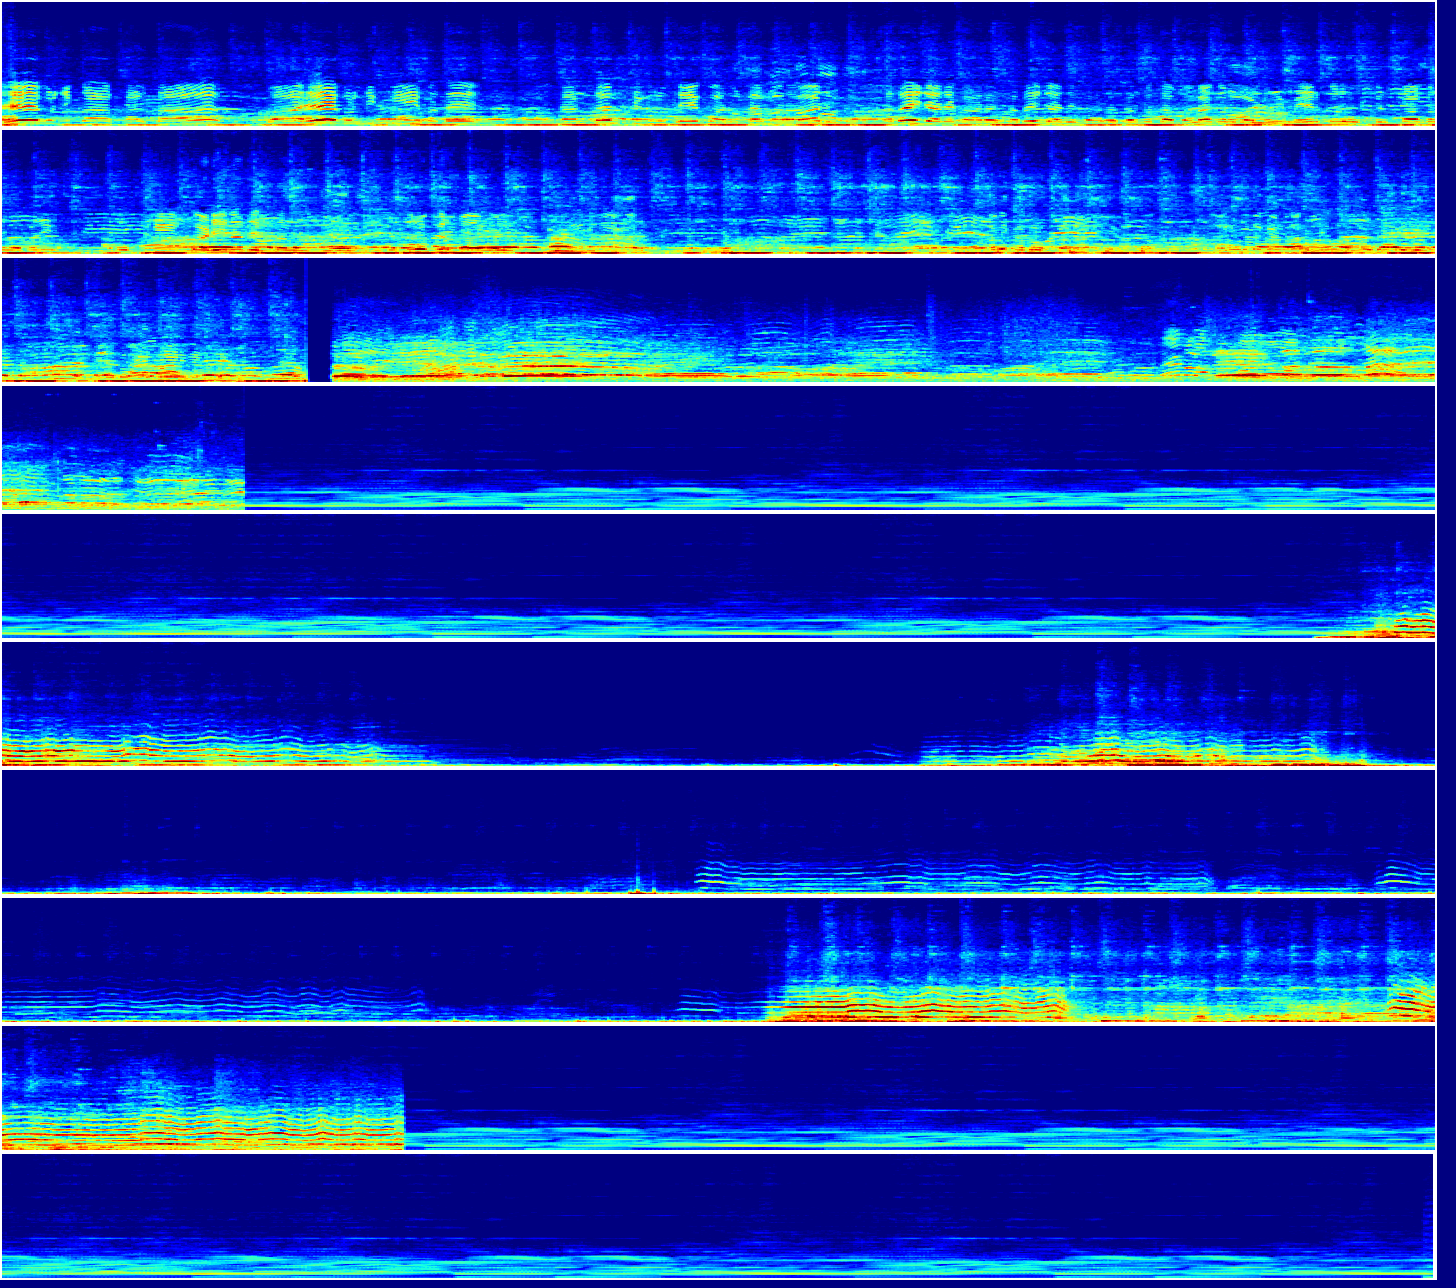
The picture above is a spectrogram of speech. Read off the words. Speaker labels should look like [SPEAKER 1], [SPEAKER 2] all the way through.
[SPEAKER 1] ਵਾਹਿਗੁਰੂ ਜੀ ਕਾ ਖਾਲਸਾ, ਵਾਹਿਗੁਰੂ ਜੀ ਕੀ ਫਤਿਹ। ਧੰਨ ਸ੍ਰੀ ਗੁਰੂ ਤੇਗ ਬਹਾਦਰ ਸਾਹਿਬ ਮਹਾਰਾਜ, ਸਦਾ ਹੀ ਜੈ ਹੈ, ਸਦਾ ਹੀ ਜੈ ਹੈ। ਸਰਬਤ ਦਾ ਭਲਾ ਕਰੋ ਬਾਬਾ ਜੀ, ਮਿਹਰ ਕਰੋ, ਕਿਰਪਾ ਕਰੋ ਬਾਬਾ ਜੀ। ਔਖੀ ਘੜੀ ਨਾ ਦੇਖਣ ਕਰੋ ਕਿਰਪਾ ਬਾਬਾ ਜੀ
